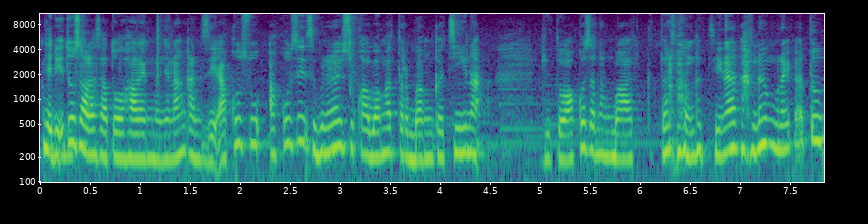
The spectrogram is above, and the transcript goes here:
jadi itu salah satu hal yang menyenangkan sih. Aku su aku sih sebenarnya suka banget terbang ke Cina gitu. Aku senang banget terbang ke Cina karena mereka tuh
